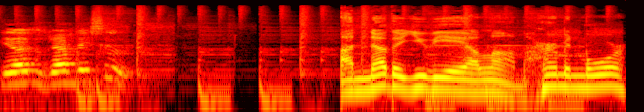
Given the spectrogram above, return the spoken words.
you know, it's a draft day suit. Another UVA alum, Herman Moore,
